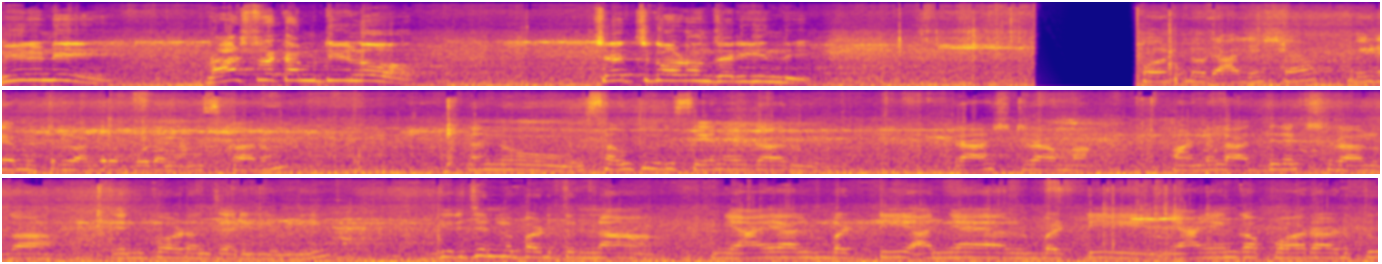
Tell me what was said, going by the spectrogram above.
వీరిని రాష్ట్ర కమిటీలో చేర్చుకోవడం జరిగింది. కోట్లు రాలేష మీడియా మిత్రులందరూ కూడా నమస్కారం. నన్ను సౌటూరి సేనయ్య గారు రాష్ట్ర మండల అధ్యక్షురాలుగా ఎన్నుకోవడం జరిగింది. గిరిజనులు పడుతున్న న్యాయాలను బట్టి అన్యాయాలను బట్టి న్యాయంగా పోరాడుతూ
